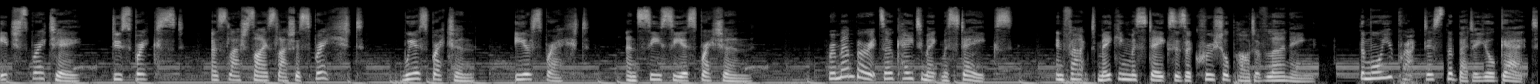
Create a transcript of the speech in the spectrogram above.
Ich spreche, du sprichst, a slash sei slash es spricht, wir sprechen, ihr sprecht, and CC sprechen. Remember, it's okay to make mistakes. In fact, making mistakes is a crucial part of learning. The more you practice, the better you'll get.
